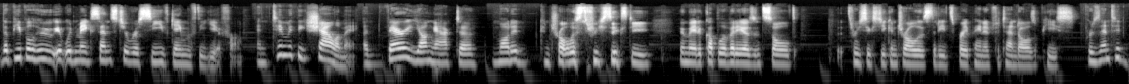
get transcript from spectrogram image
The people who it would make sense to receive Game of the Year from. And Timothy Chalamet, a very young actor, modded Controllers 360, who made a couple of videos and sold 360 controllers that he'd spray painted for $10 a piece, presented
